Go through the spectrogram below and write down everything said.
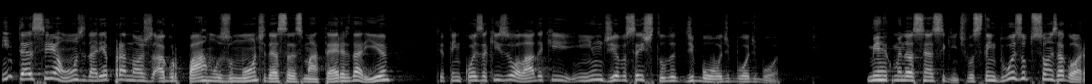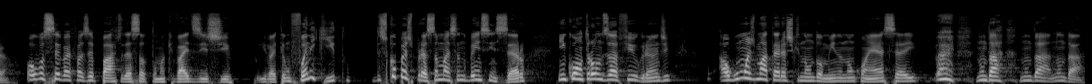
Em tese seria 11, daria para nós agruparmos um monte dessas matérias, daria, porque tem coisa aqui isolada que em um dia você estuda de boa, de boa, de boa. Minha recomendação é a seguinte, você tem duas opções agora. Ou você vai fazer parte dessa turma que vai desistir e vai ter um faniquito, desculpa a expressão, mas sendo bem sincero, encontrou um desafio grande, algumas matérias que não domina, não conhece, aí não dá, não dá, não dá.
